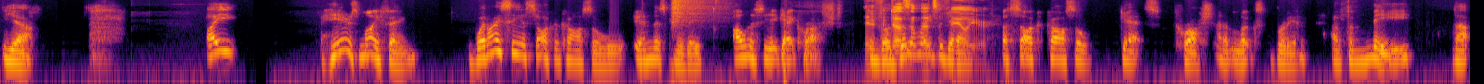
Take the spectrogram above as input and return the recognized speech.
Yeah. I here's my thing. When I see a Osaka Castle in this movie, I want to see it get crushed. And if it doesn't, that's a Again, failure. Osaka Castle gets crushed and it looks brilliant. And for me, that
